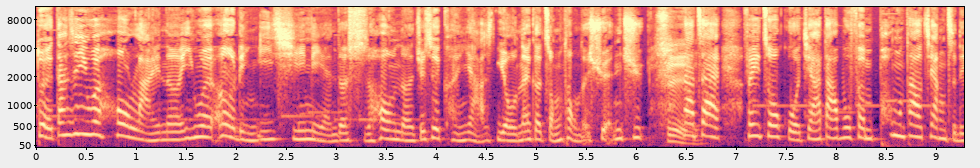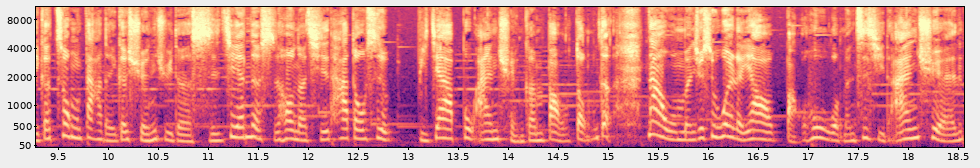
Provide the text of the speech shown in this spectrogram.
对。但是因为后来呢，因为二零一七年的时候呢，就是肯亚有那个总统的选举，是。那在非洲国家大部分碰到这样子的一个重大的一个选举的时间的时候呢，其实它都是比较不安全跟暴动的。那我们就是为了要保护我们自己的安全，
